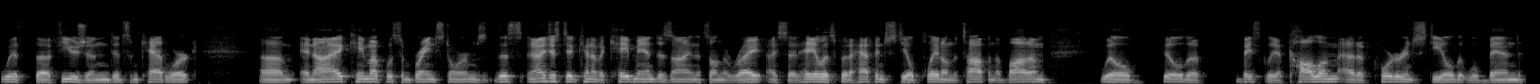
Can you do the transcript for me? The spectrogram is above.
with uh, Fusion, did some CAD work um, and I came up with some brainstorms. This, and I just did kind of a caveman design that's on the right. I said, hey, let's put a half inch steel plate on the top and the bottom. We'll build a basically a column out of quarter inch steel that will bend.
